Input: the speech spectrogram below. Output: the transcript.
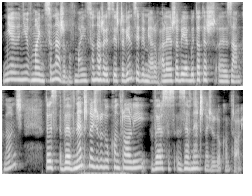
nie, nie w Mindsonarze, bo w Mindsonarze jest jeszcze więcej wymiarów, ale żeby jakby to też e, zamknąć, to jest wewnętrzne źródło kontroli versus zewnętrzne źródło kontroli.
